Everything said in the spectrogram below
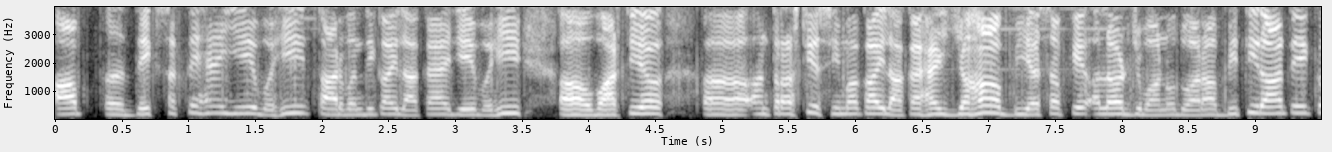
آپ دیکھ سکتے ہیں یہ وہی تاربندی کا علاقہ ہے یہ وہی وارتی انتراشٹریہ سیما کا علاقہ ہے۔ یہاں بی ایس ایف کے الرٹ جوانوں دوارہ بیتی رات ایک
